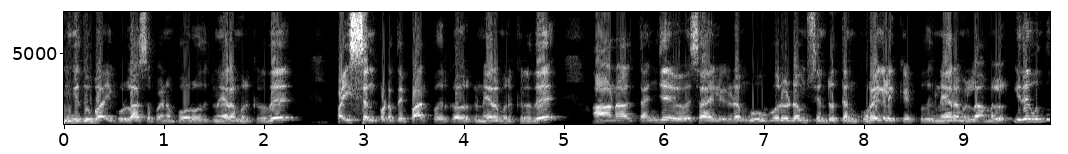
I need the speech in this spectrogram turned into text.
நீங்க துபாய்க்கு உல்லாச பயணம் போறதுக்கு நேரம் இருக்கிறது. பைசன் படத்தை பார்ப்பதற்கு அவருக்கு நேரம் இருக்கிறது. ஆனால் தஞ்சை விவசாயிகளிடம் ஒவ்வொரு இடம் சென்று தன் குறைகளை கேட்பதற்கு நேரம் இல்லாமல் இதை வந்து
